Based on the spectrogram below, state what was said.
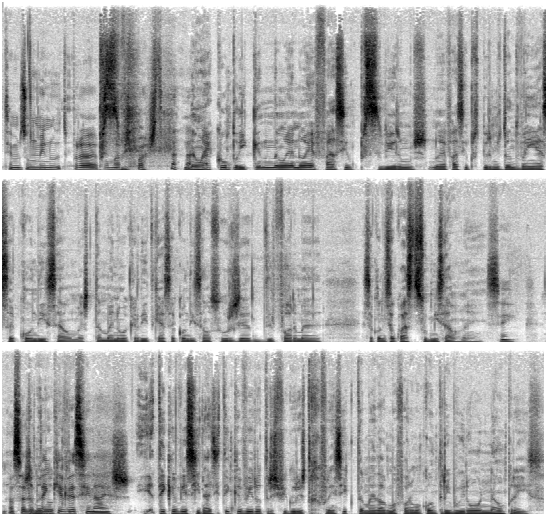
Temos um minuto para, para uma resposta. não é complicado, não é, não é fácil percebermos, não é fácil percebermos de onde vem essa condição, mas também não acredito que essa condição surja de forma essa condição quase de submissão, não é? Sim. Ou seja, Também tem que haver sinais. Tem que haver sinais e tem que haver outras figuras de referência que também de alguma forma contribuíram ou não para isso.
